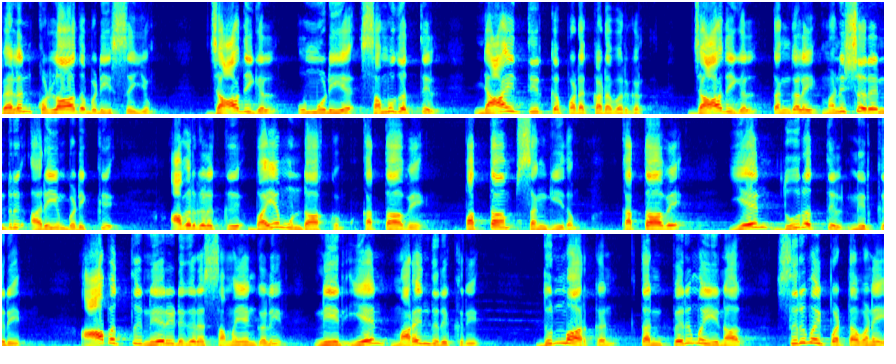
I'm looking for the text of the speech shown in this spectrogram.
பலன் கொள்ளாதபடி செய்யும். ஜாதிகள் உம்முடைய சமூகத்தில் நியாயம் தீர்க்கப்பட கடவர்கள். ஜாதிகள் தங்களை மனுஷரென்று அறியும்படிக்கு அவர்களுக்கு பயம் உண்டாக்கும். கர்த்தாவே பத்தாம் சங்கீதம். கர்த்தாவே ஏன் தூரத்தில் நிற்கிறீர்? ஆபத்து நேரிடுகிற சமயங்களில் நீர் ஏன் மறைந்திருக்கிறீர்? துன்மார்க்கன் தன் பெருமையினால் சிறுமைப்பட்டவனை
